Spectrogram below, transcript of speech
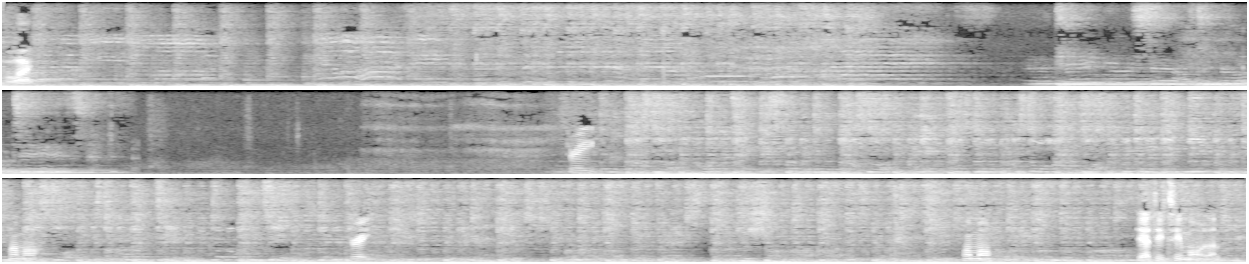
Couple white. Three. Three. One more. Yeah, do two more then.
